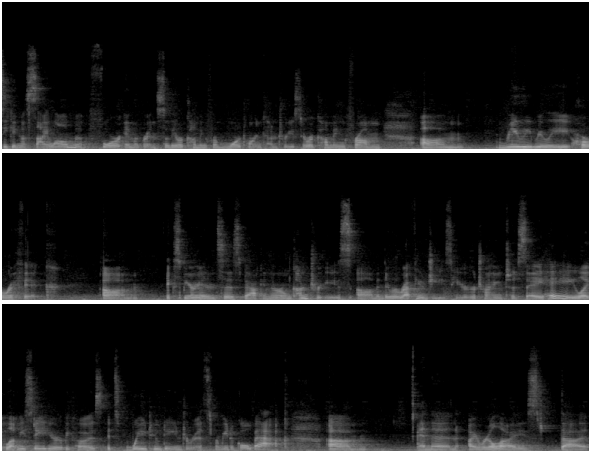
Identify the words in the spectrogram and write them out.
seeking asylum for immigrants. So they were coming from war torn countries, they were coming from um, really, really horrific um, experiences back in their own countries. Um, and they were refugees here trying to say, hey, like, let me stay here because it's way too dangerous for me to go back. Um, and then I realized that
